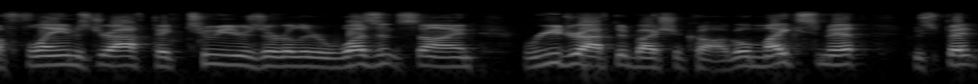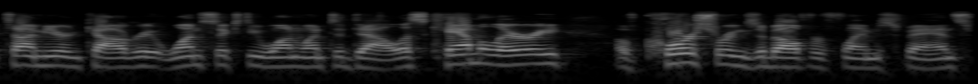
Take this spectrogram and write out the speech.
a Flames draft pick two years earlier, wasn't signed, redrafted by Chicago. Mike Smith, who spent time here in Calgary at 161, went to Dallas. Camilleri, of course, rings a bell for Flames fans,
